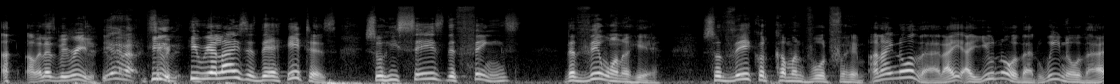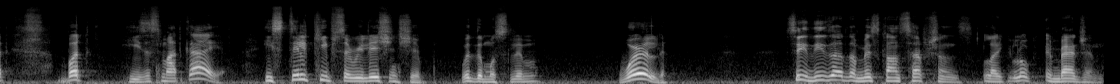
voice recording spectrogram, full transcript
I mean, let's be real. Yeah, no, he, see- he realizes they're haters. So he says the things that they want to hear. So they could come and vote for him. And I know that. I, I, you know that. We know that. But he's a smart guy. He still keeps a relationship with the Muslim world. See, these are the misconceptions. Like, look, imagine.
